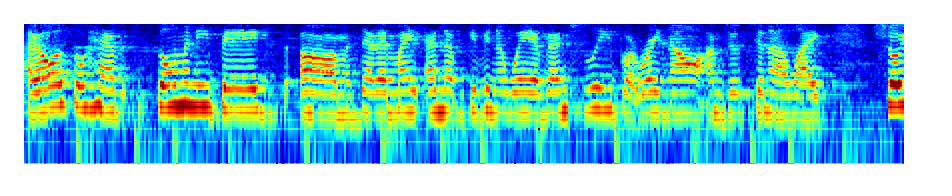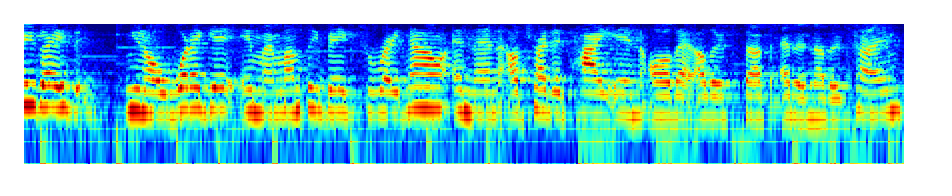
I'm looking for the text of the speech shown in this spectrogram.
I also have so many bags um, that I might end up giving away eventually, but right now I'm just gonna like show you guys, you know, what I get in my monthly bags for right now, and then I'll try to tie in all that other stuff at another time.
